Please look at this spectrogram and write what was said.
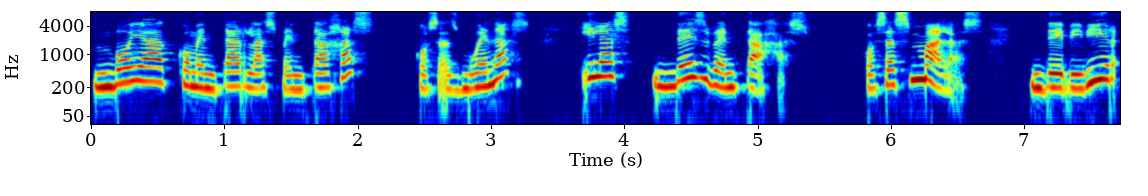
voy a comentar las ventajas, cosas buenas, y las desventajas, cosas malas, de vivir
